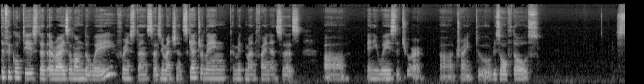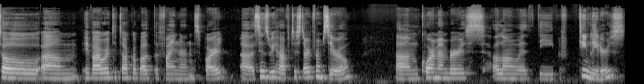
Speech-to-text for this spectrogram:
difficulties that arise along the way? For instance, as you mentioned, scheduling, commitment, finances, uh, any ways that you are uh, trying to resolve those? So, um, if I were to talk about the finance part, uh, since we have to start from zero, um, core members, along with the team leaders,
